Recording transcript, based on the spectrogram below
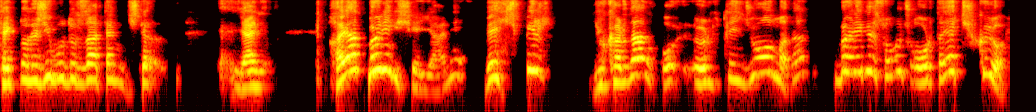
teknoloji budur zaten işte yani hayat böyle bir şey yani ve hiçbir yukarıdan o örgütleyici olmadan böyle bir sonuç ortaya çıkıyor.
